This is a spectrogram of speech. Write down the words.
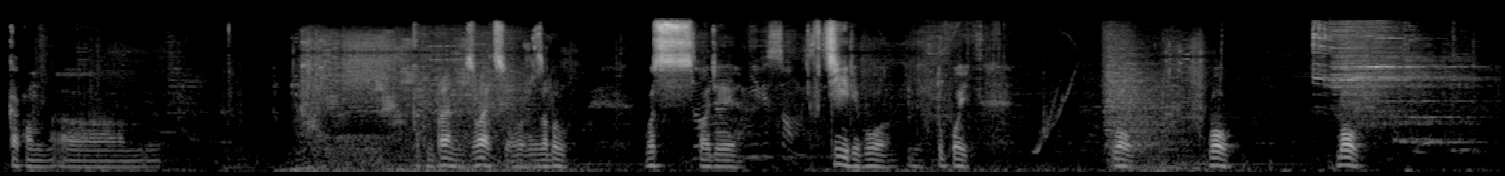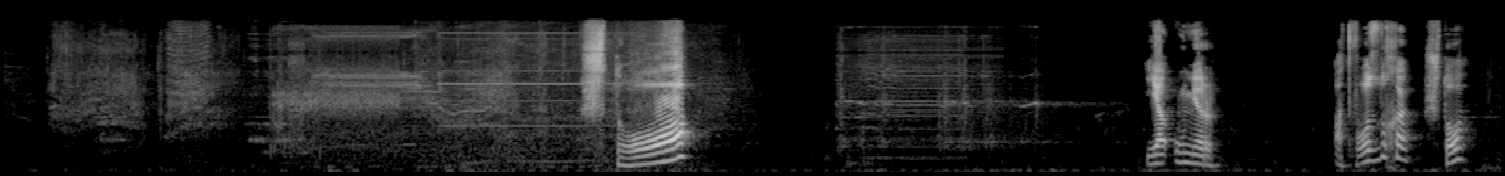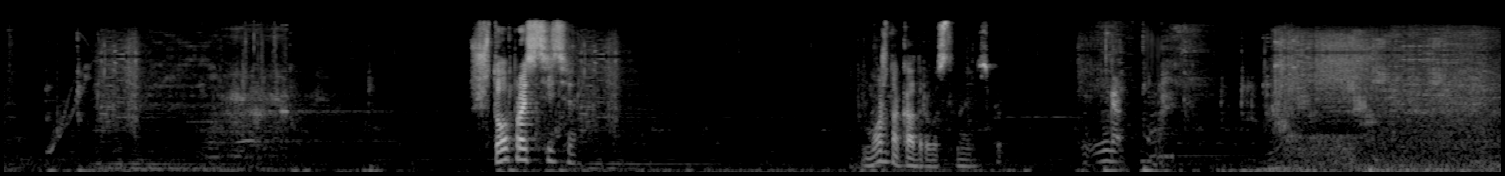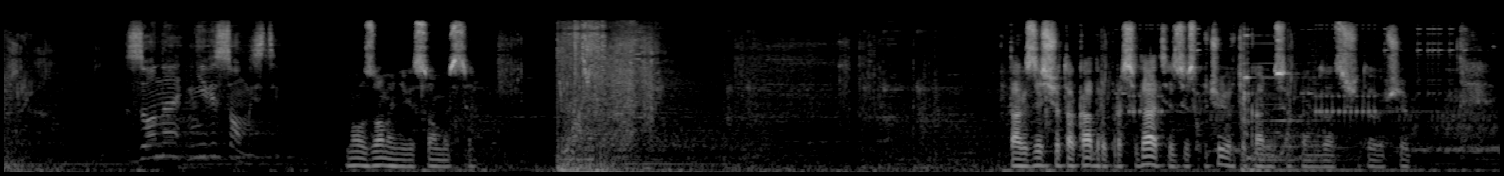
Как он... Э... Как он правильно называется, я уже забыл. Господи тире, во, тупой. Воу, воу, воу. Что? Я умер от воздуха? Что? Что, простите? Простите? Можно кадры восстановить? Зона невесомости. Ну, зона невесомости. Так, здесь что-то кадры проседают. Я здесь включу вертикальную синхронизацию. Что-то вообще...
